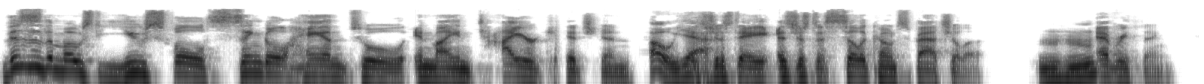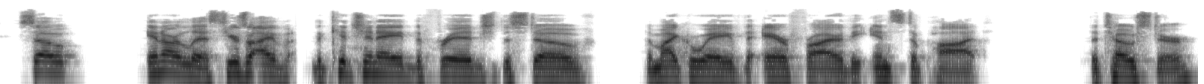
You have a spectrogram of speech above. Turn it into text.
this is the most useful single hand tool in my entire kitchen. Oh yeah. It's just a, it's just a silicone spatula. mm-hmm. everything. So in our list, here's what I have the KitchenAid, the fridge, the stove, the microwave, the air fryer, the Instapot, the toaster,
